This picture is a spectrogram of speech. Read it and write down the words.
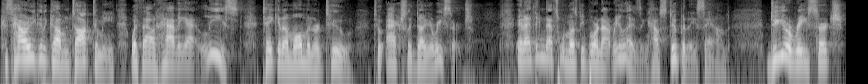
Because how are you going to come and talk to me without having at least taken a moment or two to actually done your research? And I think that's what most people are not realizing how stupid they sound. Do your research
